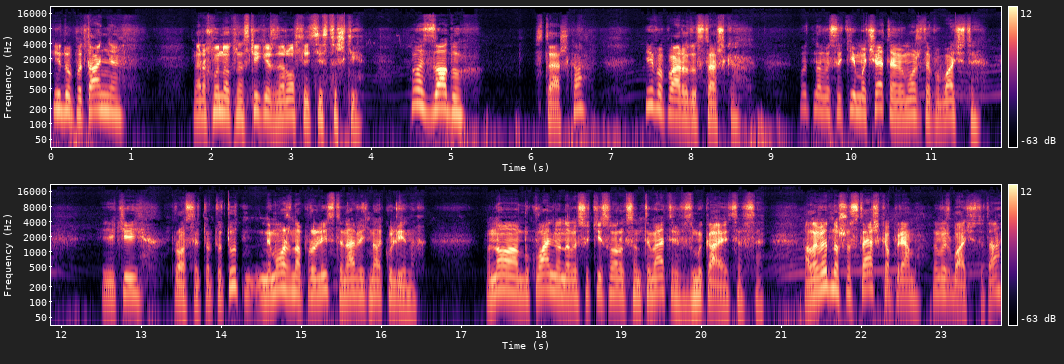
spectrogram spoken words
І до питання на рахунок наскільки ж зарослі ці стежки. Ось ззаду стежка і попереду стежка. От на висоті мочета ви можете побачити, який просить. Тобто тут не можна пролізти навіть на колінах. Воно буквально на висоті 40 см змикається все. Але видно, що стежка прям, ну ви ж бачите, так?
